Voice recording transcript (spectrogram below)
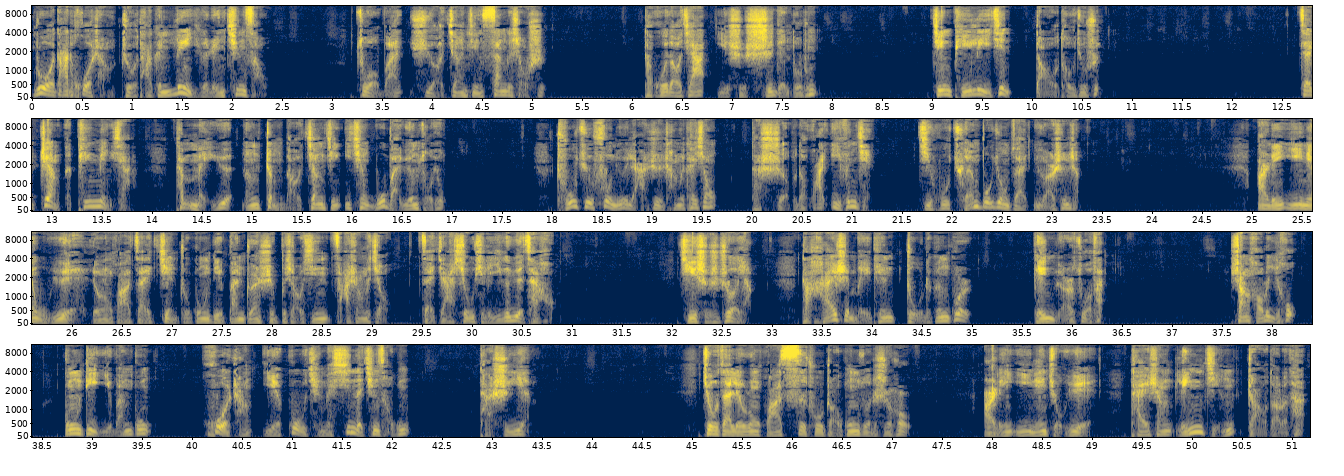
偌大的货场只有他跟另一个人清扫。做完需要将近三个小时，他回到家已是十点多钟。精疲力尽，倒头就睡。在这样的拼命下，他每月能挣到将近一千五百元左右。除去父女俩日常的开销，他舍不得花一分钱，几乎全部用在女儿身上。二零一一年五月，刘荣华在建筑工地搬砖时不小心砸伤了脚，在家休息了一个月才好。即使是这样，他还是每天拄着根棍儿给女儿做饭。伤好了以后，工地已完工，货场也雇请了新的清扫工，他失业了。就在刘荣华四处找工作的时候，二零一一年九月，台商林景找到了他，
